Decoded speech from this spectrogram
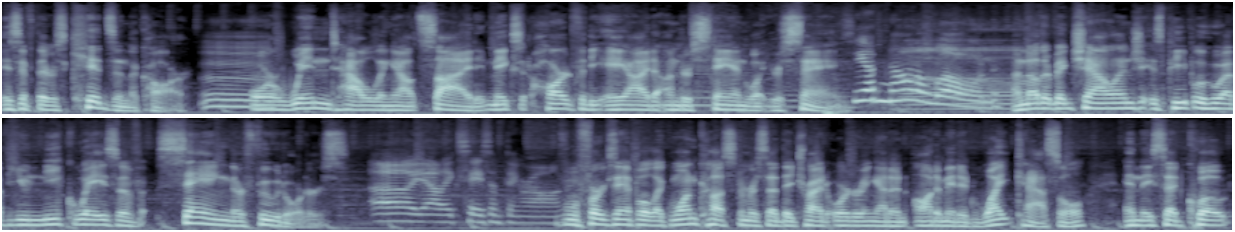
is if there's kids in the car mm. or wind howling outside, it makes it hard for the AI to understand what you're mm. saying. See, I'm not alone. Another big challenge is people who have unique ways of saying their food orders. Oh yeah, like say something wrong. Well, for example, like one customer said they tried ordering at an automated White Castle and they said, quote,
